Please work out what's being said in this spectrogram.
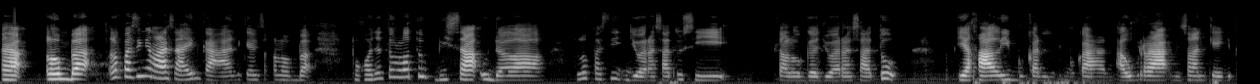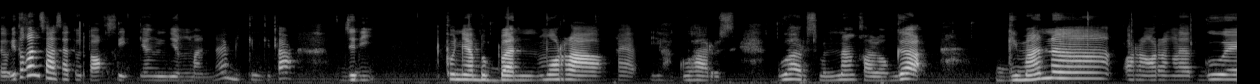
Kayak lomba lo pasti ngerasain kan kayak misalkan lomba. Pokoknya tuh lo tuh bisa udah lo pasti juara satu sih. Kalau gak juara satu ya kali bukan bukan aura misalkan kayak gitu. Itu kan salah satu toxic yang yang mana bikin kita jadi punya beban moral kayak ya gue harus gue harus menang kalau enggak gimana orang-orang lihat gue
